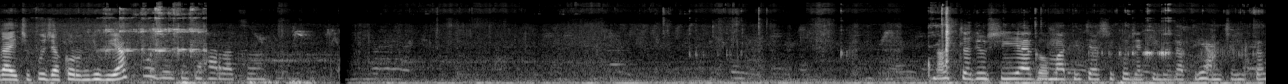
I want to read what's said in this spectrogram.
गायीची पूजा करून घेऊया. पूजेचं हाराचं. आजच्या दिवशी या गौमातेची अशी पूजा केली जाते आमच्या इथं.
